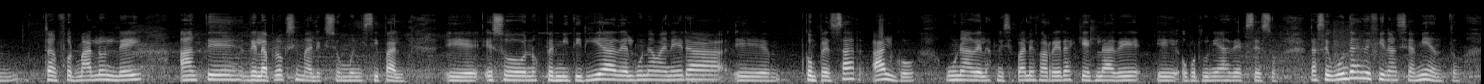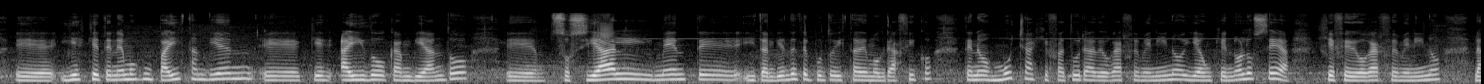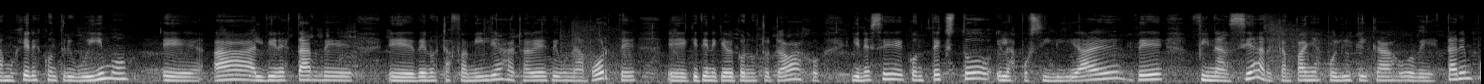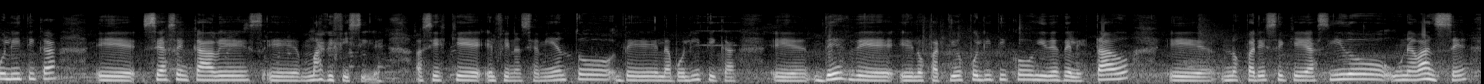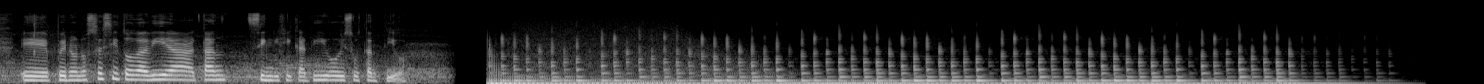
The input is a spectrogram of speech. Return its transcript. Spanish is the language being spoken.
transformarlo en ley antes de la próxima elección municipal. Eh, eso nos permitiría de alguna manera eh, compensar algo, una de las principales barreras que es la de eh, oportunidades de acceso. La segunda es de financiamiento y es que tenemos un país también que ha ido cambiando socialmente y también desde el punto de vista demográfico. Tenemos mucha jefatura de hogar femenino y aunque no lo sea jefe de hogar femenino, las mujeres contribuimos al bienestar de eh, de nuestras familias a través de un aporte eh, que tiene que ver con nuestro trabajo. Y en ese contexto las posibilidades de financiar campañas políticas o de estar en política eh, se hacen cada vez más difíciles. Así es que el financiamiento de la política desde los partidos políticos y desde el Estado nos parece que ha sido un avance, pero no sé si todavía tan significativo y sustantivo.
